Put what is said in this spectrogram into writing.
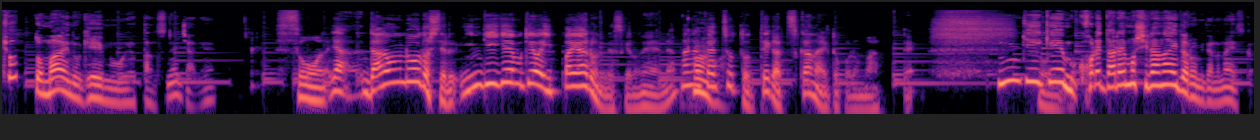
ちょっと前のゲームをやったんですね、じゃあね。そう、いや、ダウンロードしてるインディーゲーム系はいっぱいあるんですけどね、なかなかちょっと手がつかないところもあって。インディーゲーム、これ誰も知らないだろうみたいなのないですか？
